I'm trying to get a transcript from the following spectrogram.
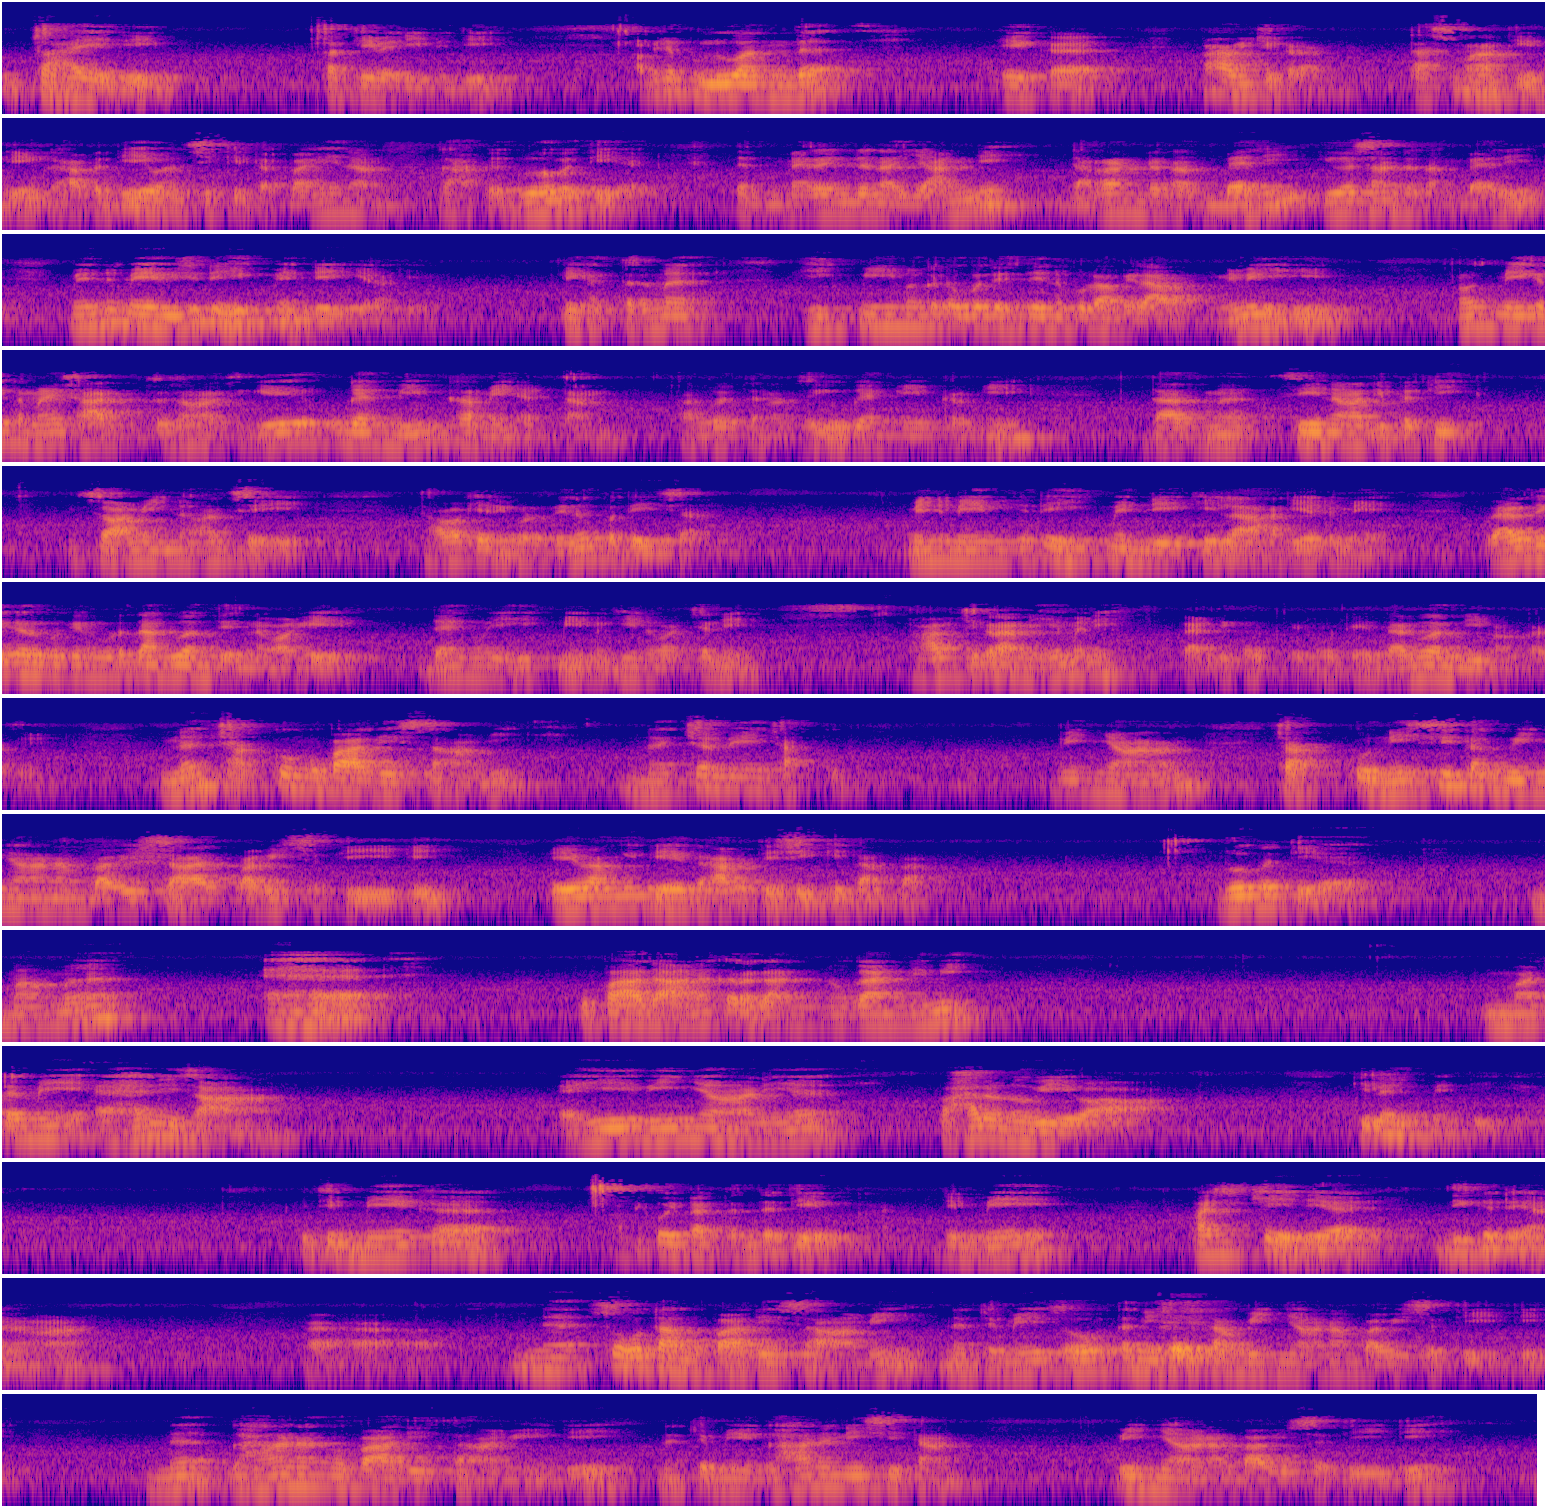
උත්සාහයේදී සත්‍ය වැඩිමේදී අපිට පුළුවන් ද ඒක පාවිච්චි කරන්න. තස්මාතියේ ගහපති වංශිකිත බහින ගහප ගෘහවතිය දැන් මැරෙන්න යන්නේ දරන්න නම් බැරි ඉවසන්න නම් බැරි මෙන්න මේ විදිහට හික්මෙන්නේ කියලා කියනවා. ඒක ඇත්තටම හික්මීමකට උපදෙස් දෙන්න පුළුවන් වෙලාවක් නෙවෙයි. නමුත් මේක තමයි සාර්ථක සමාජයේ උගන්වීම් ක්‍රමය නැත්තම් අනුවර්තනසේ උගන්වීම් ක්‍රමී ධර්ම සීනාධිපති ස්වාමීන් වහන්සේ තව කෙනෙකුට දෙන උපදේශය. මෙන්න මේ විදිහට හික්මෙන්නේ කියලා හරියට මේ වැරදි කරපු කෙනෙකුට දඬුවම් දෙන්න වගේ දැන් ওই හික්මීම කියන වචනේ පාවිච්චි කරන්නේ එහෙමනේ වැරදි කරපු කෙනෙකුට දඬුවම් දීමක් වශයෙන්. න චක්කු උපාදිස්සාමි නච මේ චක්කු විඥානං චක්කු නිසිතං විඥානං භවිෂ්‍යා භවිෂ්‍යති इति එවං ඉති ඒකාවති සික්කිතබ්බා රූපතිය මම ඇහැ උපාදාන කරගන්න නොගන්නෙමි මට මේ ඇහැ නිසා එහි විඥාණය පහළ නොවේවා කියලා ඉක්මෙන්දී ඉතින් මේක අපි කොයි පැත්තෙන්ද තේරුම් ගන්න. ඉතින් මේ පරිච්ඡේදය දිගට යනවා. න සෝතං උපාදේශාමි නච මේ සෝත නිසිතං විඥානං භවිෂති इति න ගාහණං උපාදේශාමි इति නච මේ ගාහණ නිසිතං විඥානං භවිෂති इति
